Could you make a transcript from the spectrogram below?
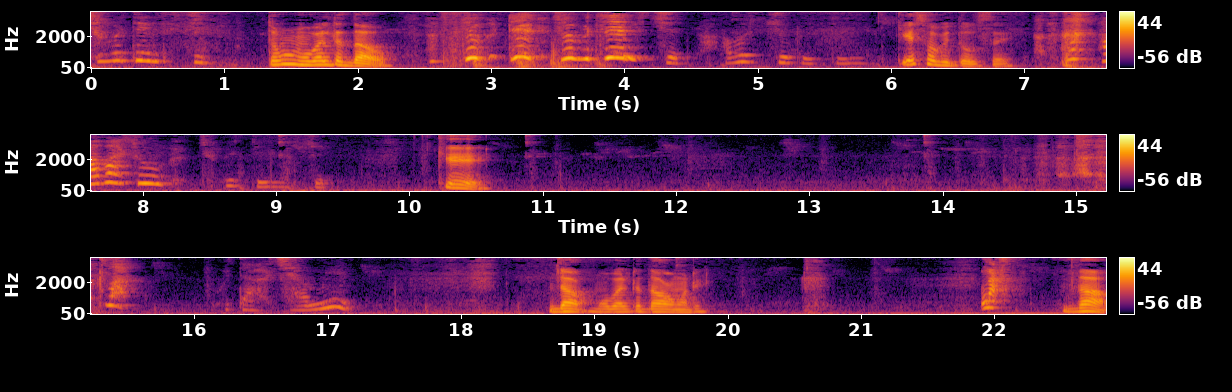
ছবি তুলছি তোমার মোবাইলটা দাও ছবি তুল- ছবি তুলছি আবার ছবি তুলছি কে ছবি তুলছে কে দাও মোবাইলটা দাও আমারে দাও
